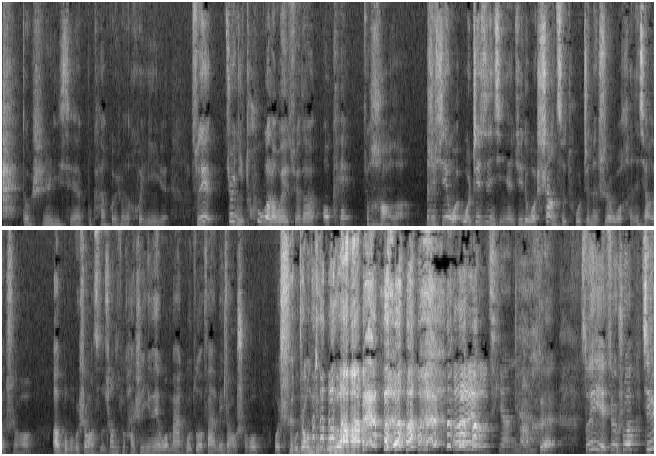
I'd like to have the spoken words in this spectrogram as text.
唉，都是一些不堪回首的回忆。所以就是你吐过了，我也觉得 OK 就好了。但是其实我我最近几年记得我上次吐真的是我很小的时候。呃，不不不是上次上次吐还是因为我妈给我做的饭没炒熟，我食物中毒了。哎呦天哪！对，所以就是说，其实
